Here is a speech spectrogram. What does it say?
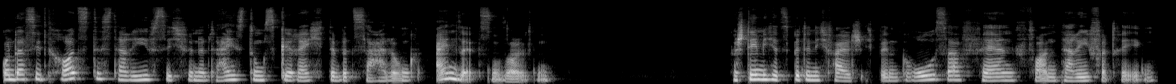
und dass sie trotz des Tarifs sich für eine leistungsgerechte Bezahlung einsetzen sollten. Versteh mich jetzt bitte nicht falsch. Ich bin großer Fan von Tarifverträgen,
